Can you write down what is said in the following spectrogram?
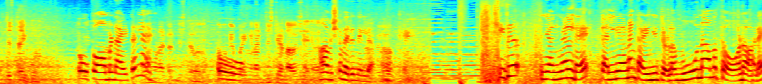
അഡ്ജസ്റ്റ് ആയിക്കോളും ഓ കോമൺ ആയിട്ടല്ലേ? കോമൺ ആയിട്ട് അഡ്ജസ്റ്റ് ആവും നമുക്കിപ്പോൾ ഇങ്ങനെ അഡ്ജസ്റ്റ് ചെയ്യേണ്ട ആവശ്യം ആവശ്യം വരുന്നില്ല. ഓക്കെ ഇത് ഞങ്ങളുടെ കല്യാണം കഴിഞ്ഞിട്ടുള്ള മൂന്നാമത്തെ ഓണമാണ്.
